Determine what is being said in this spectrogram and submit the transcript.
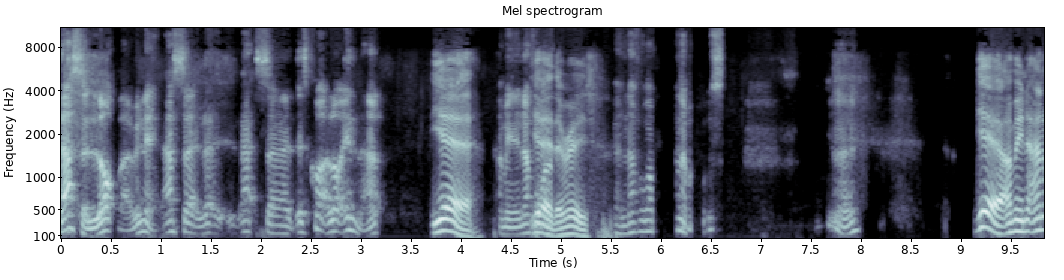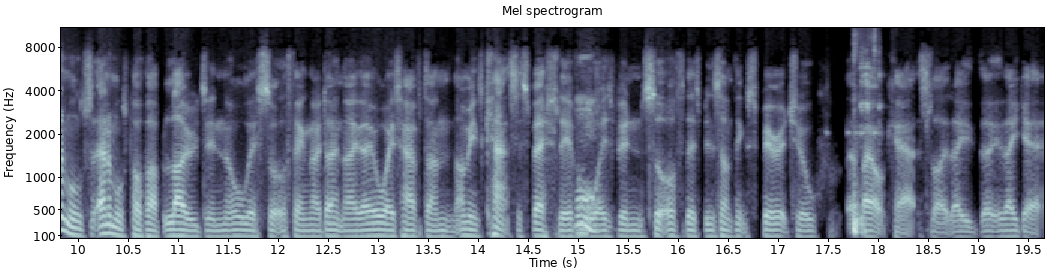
that's a lot, though, isn't it? That's a, that's a, there's quite a lot in that. yeah, I mean, another yeah, one, there is. another one, animals. You know, Yeah, I mean, animals animals pop up loads in all this sort of thing, though, don't they? They always have done. I mean, cats especially have Mm. always been sort of. There's been something spiritual about cats. Like they, they they get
